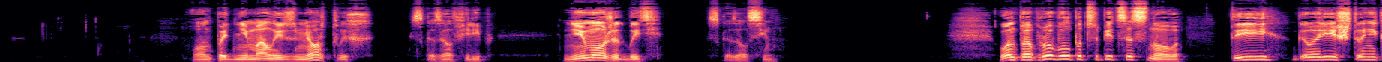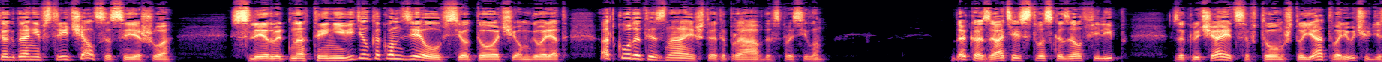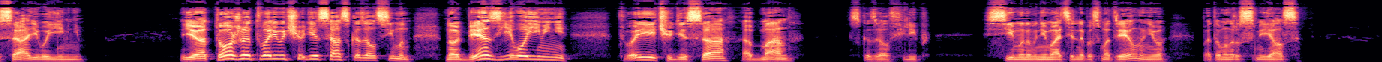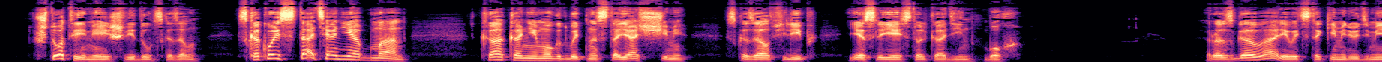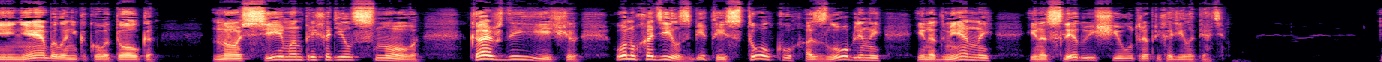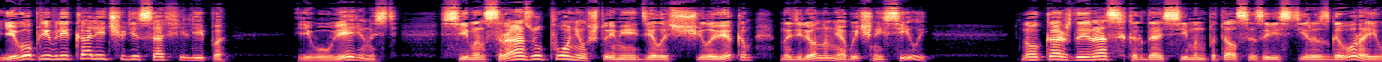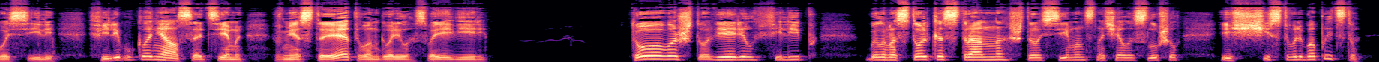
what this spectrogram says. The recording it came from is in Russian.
«Он поднимал из мертвых», — сказал Филипп. «Не может быть», — сказал Симон. Он попробовал подступиться снова. «Ты говоришь, что никогда не встречался с Иешуа. Следовательно, ты не видел, как он делал все то, о чем говорят. Откуда ты знаешь, что это правда?» — спросил он. «Доказательство, — сказал Филипп, — заключается в том, что я творю чудеса его именем». «Я тоже творю чудеса, — сказал Симон, — но без его имени. Твои чудеса — обман, — сказал Филипп. Симон внимательно посмотрел на него — Потом он рассмеялся. — Что ты имеешь в виду? — сказал он. — С какой стати они обман? — Как они могут быть настоящими? — сказал Филипп, — если есть только один Бог. Разговаривать с такими людьми не было никакого толка. Но Симон приходил снова. Каждый вечер он уходил, сбитый с толку, озлобленный и надменный, и на следующее утро приходил опять. Его привлекали чудеса Филиппа, его уверенность. Симон сразу понял, что имеет дело с человеком, наделенным необычной силой. Но каждый раз, когда Симон пытался завести разговор о его силе, Филипп уклонялся от темы. Вместо этого он говорил о своей вере. То, во что верил Филипп, было настолько странно, что Симон сначала слушал из чистого любопытства —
